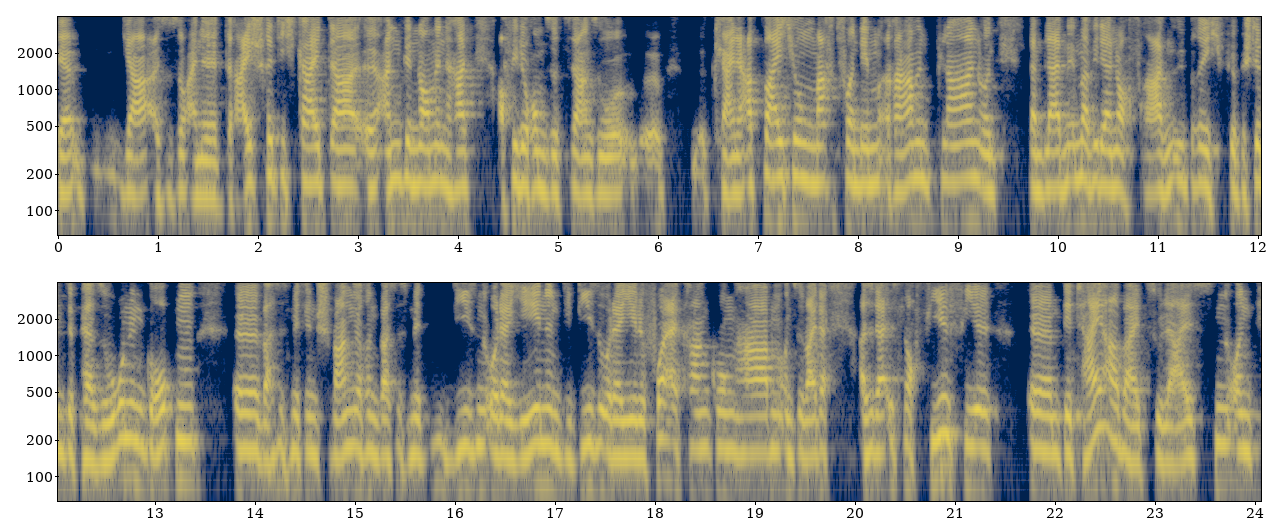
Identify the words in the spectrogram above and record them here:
der ja also so eine Dreischrittigkeit da äh, angenommen hat, auch wiederum sozusagen so äh, kleine Abweichungen macht von dem Rahmenplan und dann bleiben immer wieder noch Fragen übrig für bestimmte Personengruppen. Äh, was ist mit den Schwangeren? Was ist mit diesen oder jenen, die diese oder jene Vorerkrankungen haben und so weiter? Also da ist noch viel, viel äh, Detailarbeit zu leisten. Und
